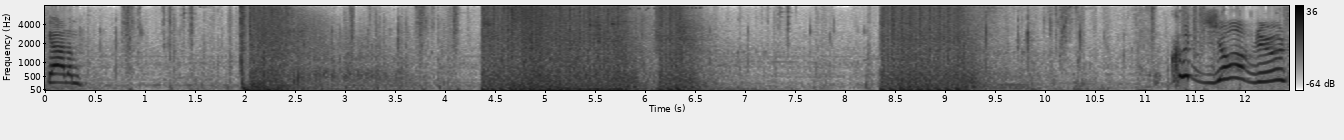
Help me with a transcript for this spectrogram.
Got him. Good job, dude.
